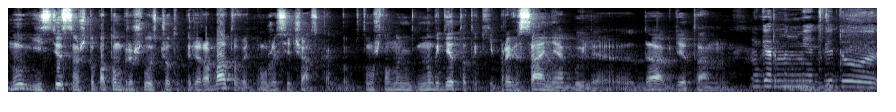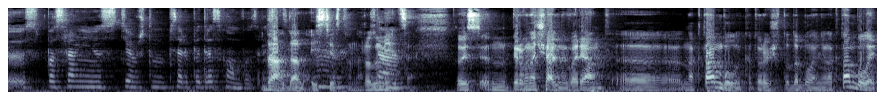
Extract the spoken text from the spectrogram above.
ну, естественно, что потом пришлось что-то перерабатывать, но уже сейчас как бы, потому что ну, ну где-то такие провисания были, да, где-то... Ну, Герман имеет в виду по сравнению с тем, что мы писали в подростковом возрасте. Да, да, естественно, mm-hmm. разумеется. Да. То есть первоначальный вариант э, Ноктамбулы, который еще тогда была не Ноктамбулой,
